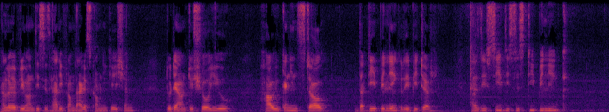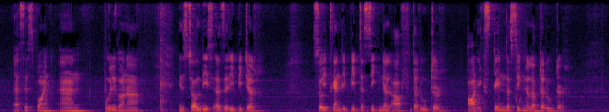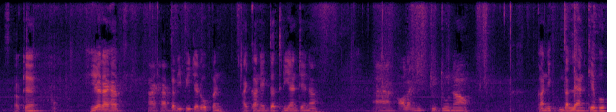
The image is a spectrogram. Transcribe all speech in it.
Hello everyone, this is Harry from the Aires Communication. Today I want to show you how you can install the TP-Link repeater. As you see, this is TP-Link access point and we're gonna install this as a repeater so it can repeat the signal of the router or extend the signal of the router. Okay, here I have I have the repeater open I connect the three antenna and all I need to do now connect the LAN cable.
